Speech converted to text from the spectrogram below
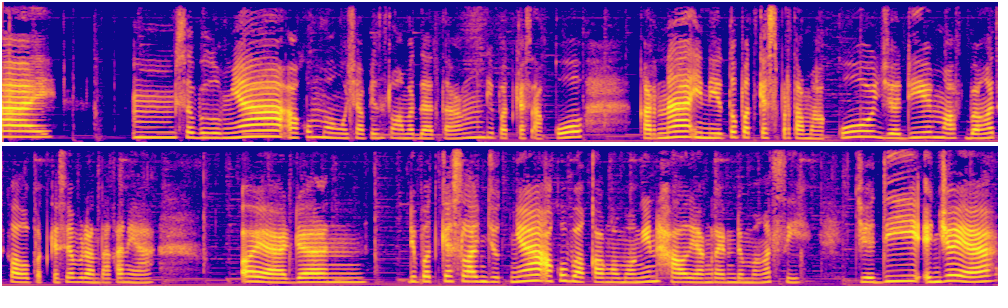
Hai, hmm, sebelumnya aku mau ngucapin selamat datang di podcast aku Karena ini tuh podcast pertama aku, jadi maaf banget kalau podcastnya berantakan ya. Oh ya, dan di podcast selanjutnya aku bakal ngomongin hal yang random banget sih. Jadi enjoy ya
